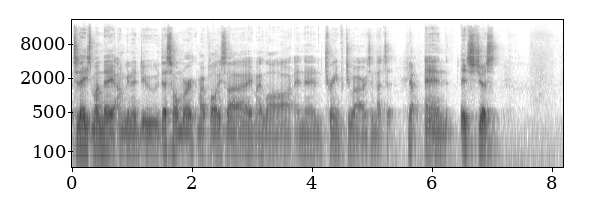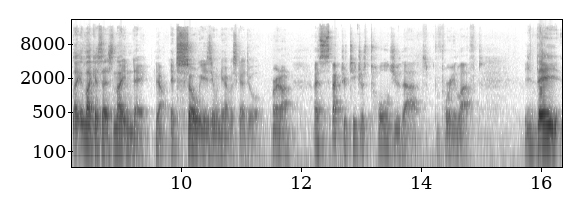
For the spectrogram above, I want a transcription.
today's Monday, I'm gonna do this homework, my poli sci, my law, and then train for two hours, and that's it Yeah. and it's just like like I said, it's night and day. Yeah. It's so easy when you have a schedule. Right on. I suspect your teachers told you that before you left. They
